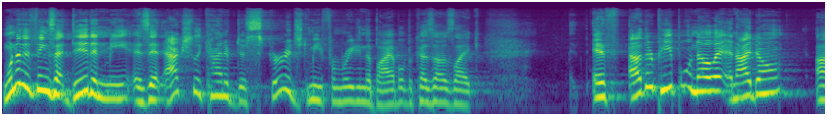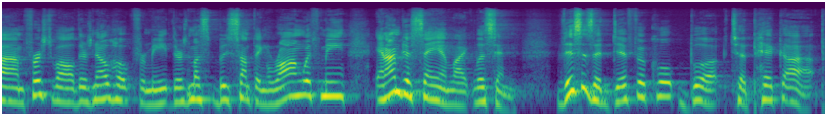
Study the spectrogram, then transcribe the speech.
one of the things that did in me is it actually kind of discouraged me from reading the Bible because I was like, if other people know it and I don't, um, first of all, there's no hope for me. There must be something wrong with me. And I'm just saying, like, listen, this is a difficult book to pick up.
